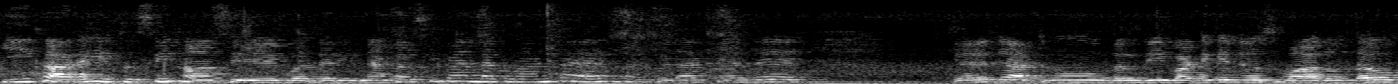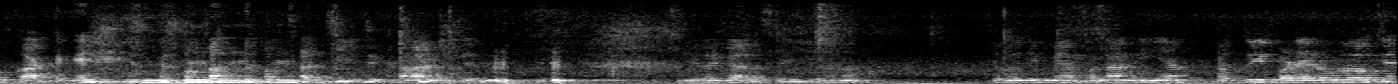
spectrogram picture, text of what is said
ਕੀ ਖਾ ਰਹੀ ਤੁਸੀਂ? ਹਾਂ ਸੇਬ ਬਦਰੀਨਾ ਕਸੀ ਭੈਣ ਦਾ ਕਮੈਂਟ ਆਇਆ ਸੀ ਜਿਹੜਾ ਕਹਿੰਦੇ ਕਿ ਜੱਟ ਨੂੰ ਦੰਦੀ ਵੱਢ ਕੇ ਜੋ ਸਵਾਦ ਹੁੰਦਾ ਉਹ ਕੱਟ ਕੇ ਸੱਚੀ ਖਾਣ ਚ ਇਹ ਤਾਂ ਗੱਲ ਸਹੀ ਹੈ ਨਾ। ਚਲੋ ਜੀ ਮੈਂ ਬਣਾਨੀ ਆ ਪਰ ਤੁਸੀਂ ਬੜੇ ਰੋ ਲੋਕ ਜੇ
